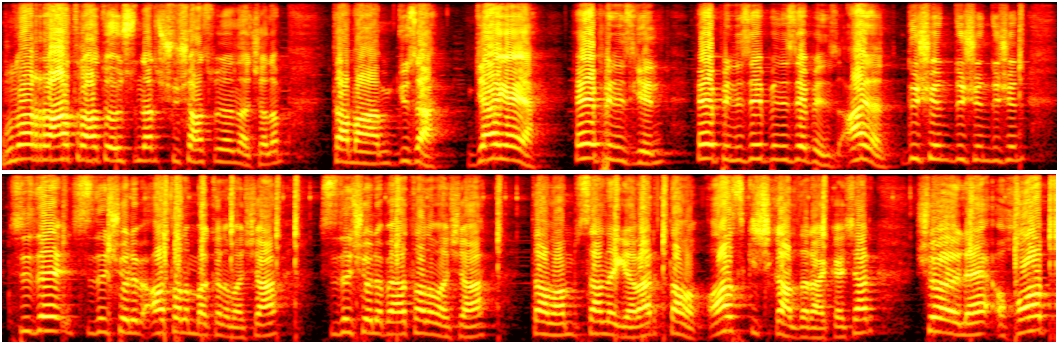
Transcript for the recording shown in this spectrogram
Bunlar rahat rahat ölsünler. Şu şans açalım. Tamam güzel. Gel gel gel. Hepiniz gelin. Hepiniz hepiniz hepiniz. Aynen. Düşün düşün düşün. Siz de siz de şöyle bir atalım bakalım aşağı. Siz de şöyle bir atalım aşağı. Tamam sen de geber. Tamam. Az kişi kaldılar arkadaşlar. Şöyle hop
